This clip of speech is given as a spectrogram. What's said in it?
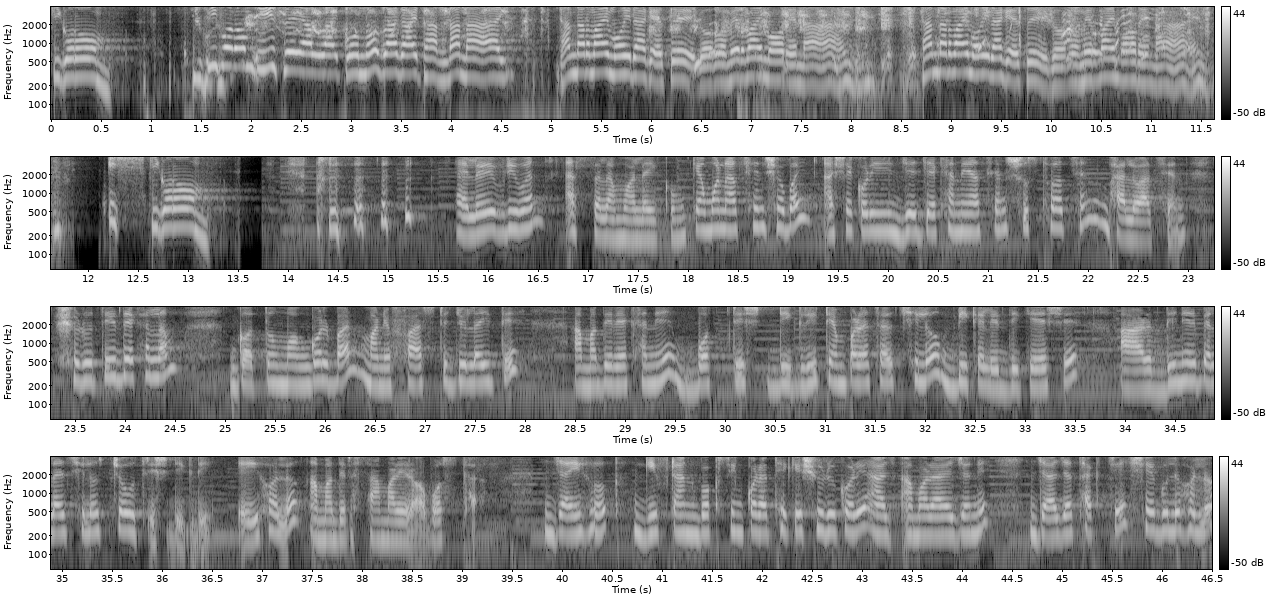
কি গরম? কি গরম? দিছে আল্লাহ কোনো জায়গায় ঠান্ডা নাই। ঠান্ডার মাই মইরা গেছে গরমের মাই মরে নাই। ঠান্ডার মাই মইরা গেছে গরমের মাই মরে নাই। ইস কি গরম। হ্যালো এভরিওয়ান আসসালামু আলাইকুম। কেমন আছেন সবাই? আশা করি যে যেখানে আছেন সুস্থ আছেন ভালো আছেন। শুরুতেই দেখালাম গত মঙ্গলবার মানে ফার্স্ট জুলাইতে আমাদের এখানে বত্রিশ ডিগ্রি টেম্পারেচার ছিল বিকেলের দিকে এসে, আর দিনের বেলায় ছিল চৌত্রিশ ডিগ্রি। এই হলো আমাদের সামারের অবস্থা। যাই হোক গিফট আনবক্সিং করা থেকে শুরু করে আজ আমার আয়োজনে যা যা থাকছে সেগুলো হলো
